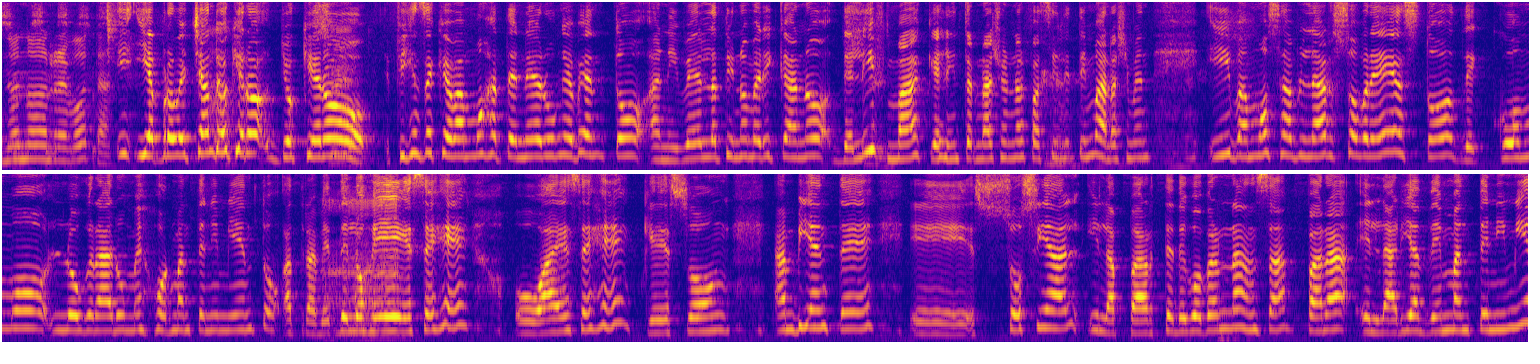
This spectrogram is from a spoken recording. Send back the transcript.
No, no, rebota. Y, y aprovechando, yo quiero, yo quiero, fíjense que vamos a tener un evento a nivel latinoamericano del IFMA, que es el International Facility Management, y vamos a hablar sobre esto, de cómo lograr un mejor mantenimiento a través de los ESG o ASG, que son ambiente eh, social y la parte de gobernanza para el área de mantenimiento,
